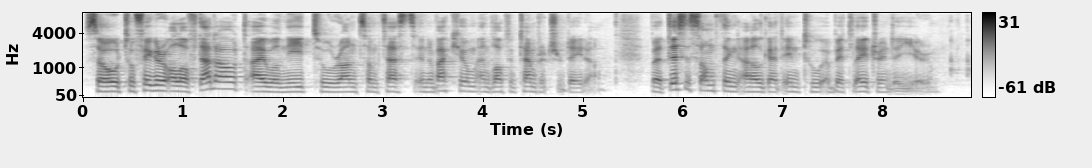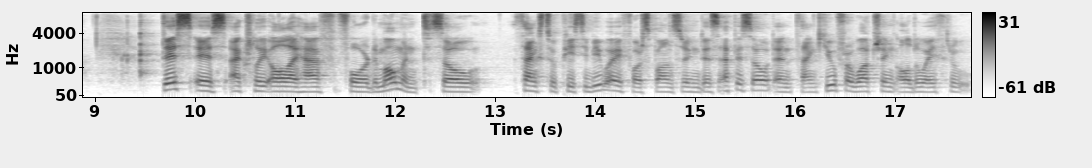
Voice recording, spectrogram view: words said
So to figure all of that out, I will need to run some tests in a vacuum and log the temperature data. But this is something I'll get into a bit later in the year. This is actually all I have for the moment. So thanks to PCBWay for sponsoring this episode and thank you for watching all the way through.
